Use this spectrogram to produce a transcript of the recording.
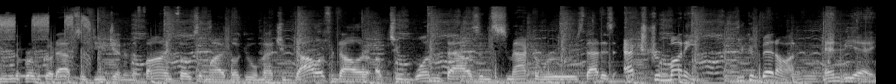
using the promo code AbsoluteDGen, and the fine folks at MyBookie will match you dollar for dollar up to 1,000 smackaroos. That is extra money you can bet on NBA,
